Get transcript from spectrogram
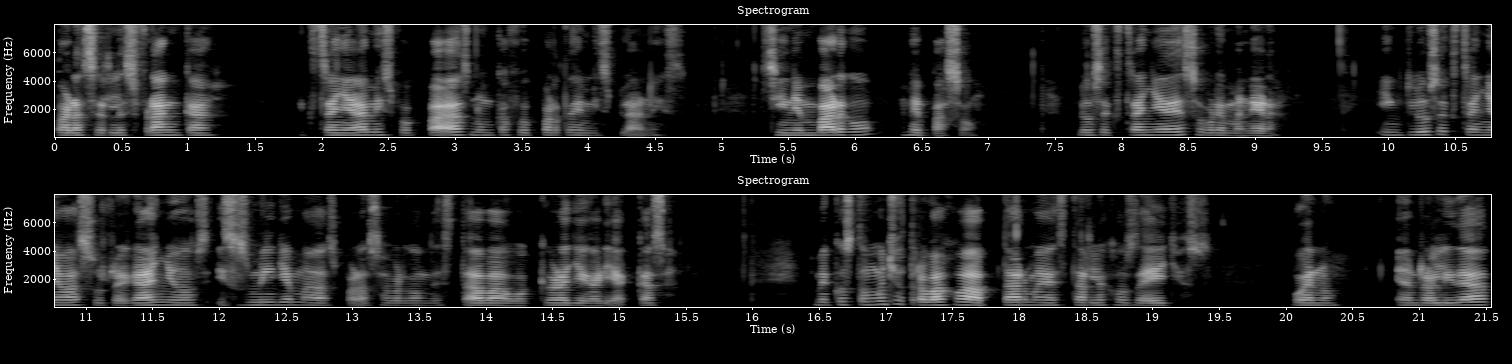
Para serles franca, extrañar a mis papás nunca fue parte de mis planes. Sin embargo, me pasó. Los extrañé de sobremanera. Incluso extrañaba sus regaños y sus mil llamadas para saber dónde estaba o a qué hora llegaría a casa. Me costó mucho trabajo adaptarme a estar lejos de ellos. Bueno, en realidad,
